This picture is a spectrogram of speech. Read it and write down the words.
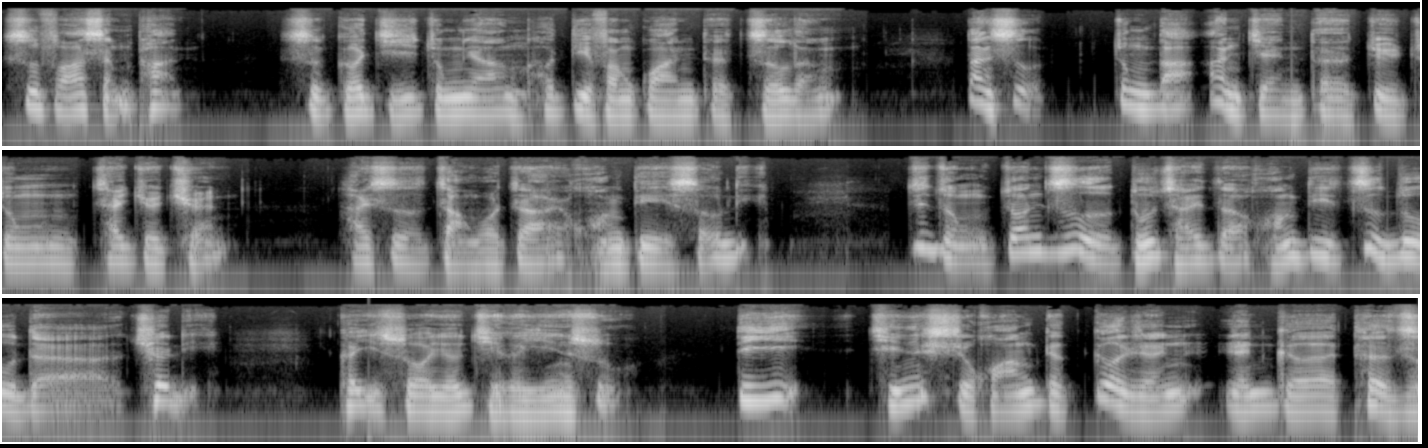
司法审判是各级中央和地方官的职能。但是，重大案件的最终裁决权还是掌握在皇帝手里。这种专制独裁的皇帝制度的确立，可以说有几个因素：第一，秦始皇的个人人格特质，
